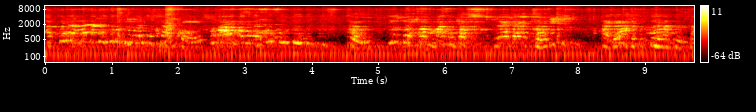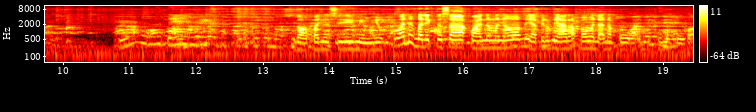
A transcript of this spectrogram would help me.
At kung lahat ng tinutulungan sa sate, kung parang mga na CCTV system, yung kung maludos, re-diretso, pwede, tutulungan po tayo. Gapa na si Ninyo. Kuha, nagbalik na sa kuha naman na maya, pero may ara pa wala na kuha. Hindi ko makuha.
